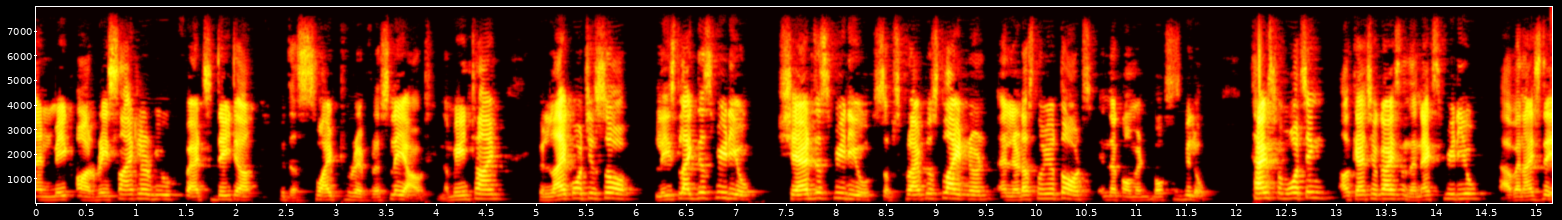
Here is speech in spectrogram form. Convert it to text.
and make our recycler view fetch data with a swipe to refresh layout. In the meantime, if you like what you saw, please like this video, share this video, subscribe to slidenerd let us know your thoughts in the comment boxes below. Thanks for watching. I'll catch you guys in the next video. Have a nice day.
